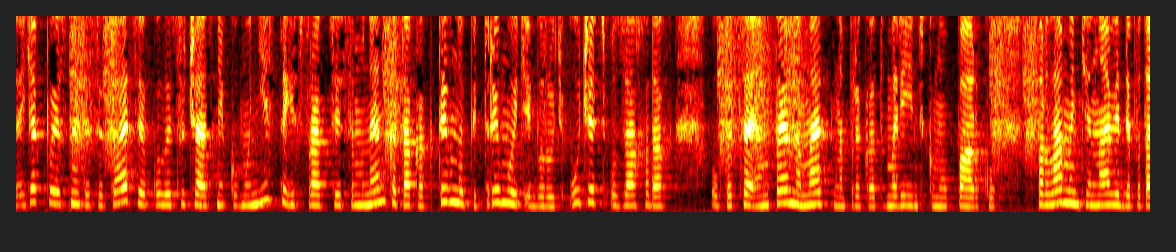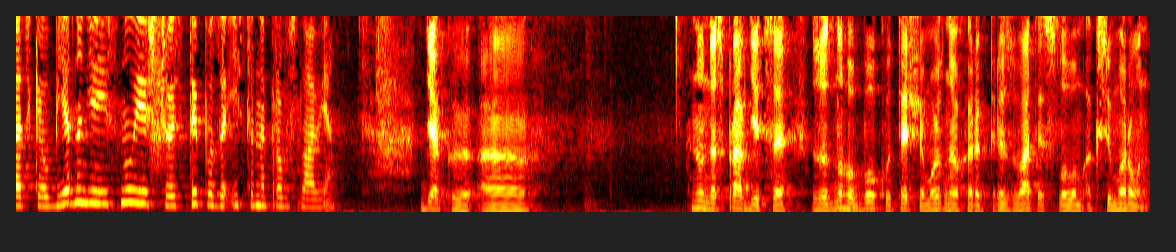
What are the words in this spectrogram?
Як пояснити ситуацію, коли сучасні комуністи із фракції Симоненка так активно підтримують і беруть участь у заходах УПЦ МП намет, наприклад, в Маріїнському парку в парламенті навіть депутатське об'єднання існує щось типу за істинне православ'я? Дякую. Ну насправді це з одного боку те, що можна охарактеризувати словом оксюморон.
